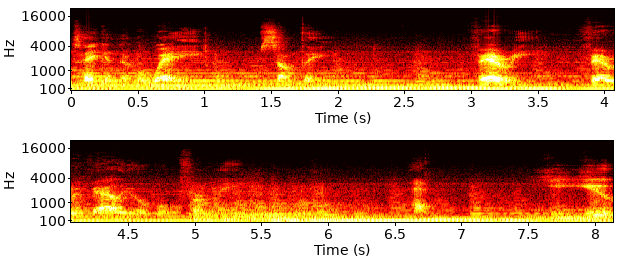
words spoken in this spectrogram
taken away something very, very valuable from me. You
